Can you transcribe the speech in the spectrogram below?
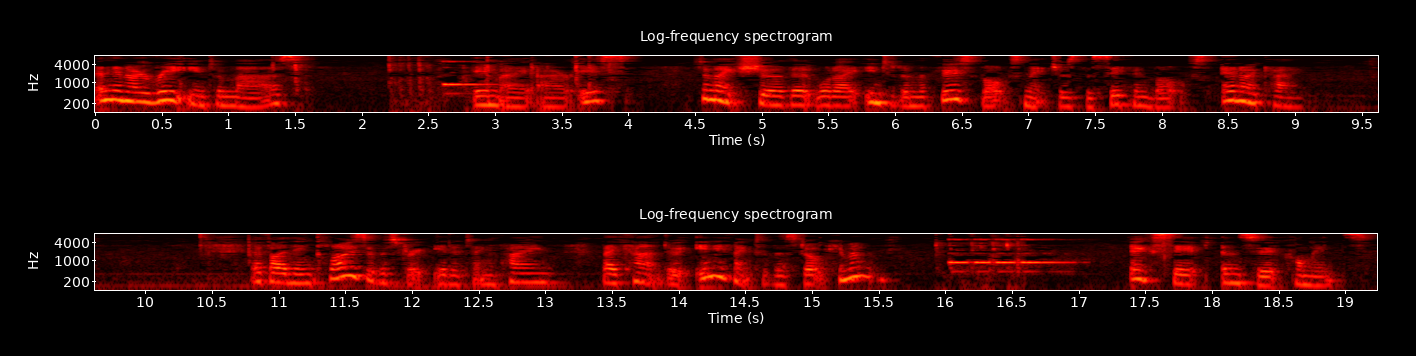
and then I re-enter Mars, M-A-R-S, to make sure that what I entered in the first box matches the second box, and OK. If I then close the restrict editing pane, they can't do anything to this document except insert comments.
